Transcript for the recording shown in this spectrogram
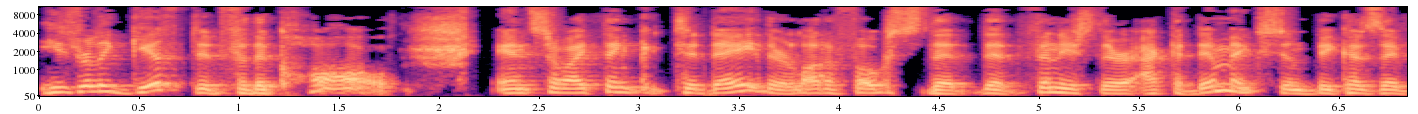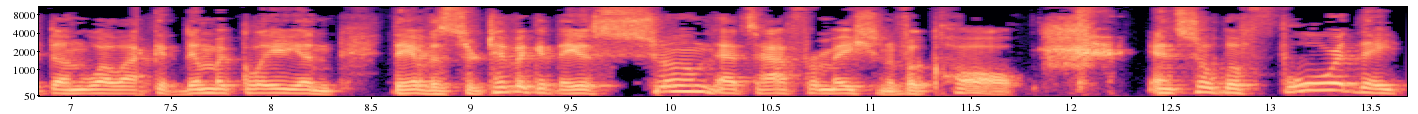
he's really gifted for the call. And so I think today there are a lot of folks that that finish their academics and because they've done well academically and they have a certificate, they assume that's affirmation of a call. And so before they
